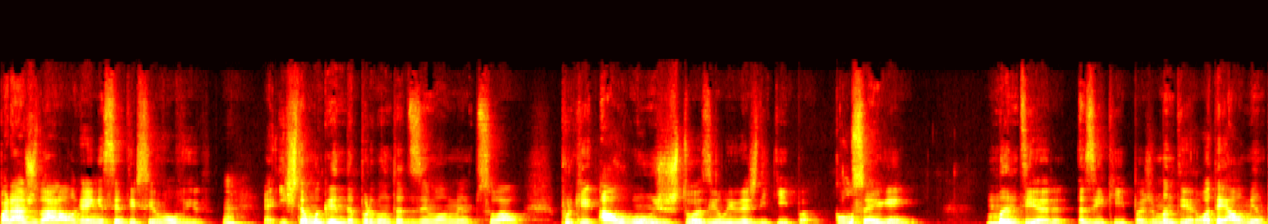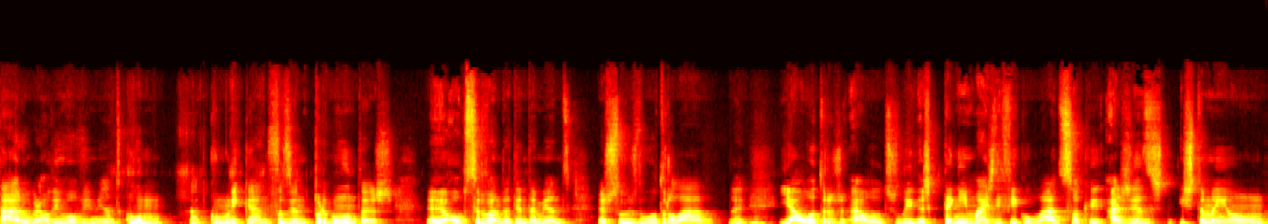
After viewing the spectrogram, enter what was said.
para ajudar alguém a sentir-se envolvido? Uhum. Isto é uma grande pergunta de desenvolvimento pessoal. Porque alguns gestores e líderes de equipa conseguem manter as equipas, manter ou até aumentar o grau de envolvimento. Como? Comunicando, fazendo perguntas, observando atentamente as pessoas do outro lado. Né? Uhum. E há outros, há outros líderes que têm mais dificuldade, só que às vezes isto também é um.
